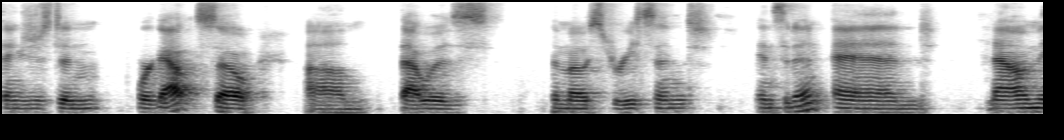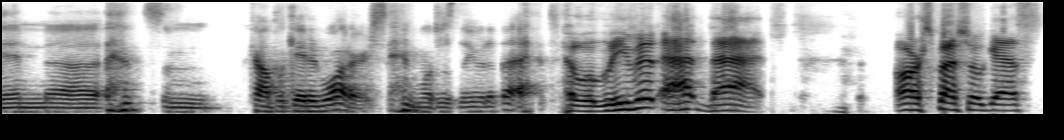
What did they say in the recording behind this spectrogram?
things just didn't work out. So um, that was the most recent incident. And now I'm in uh, some complicated waters, and we'll just leave it at that. I will leave it at that. Our special guest,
